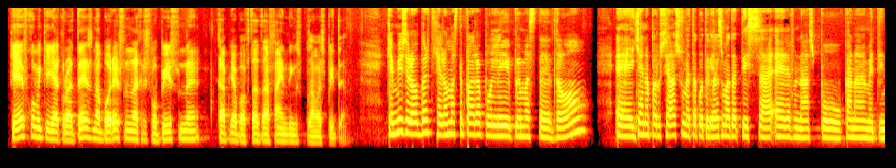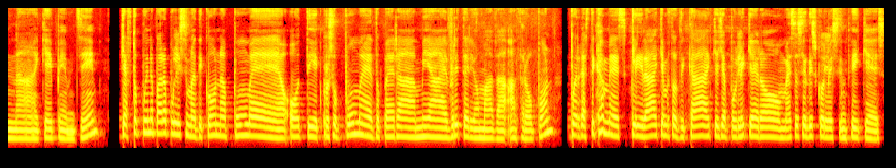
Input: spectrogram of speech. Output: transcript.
και εύχομαι και οι ακροατές να μπορέσουν να χρησιμοποιήσουν κάποια από αυτά τα findings που θα μας πείτε. Και εμείς, Ρόμπερτ, χαιρόμαστε πάρα πολύ που είμαστε εδώ ε, για να παρουσιάσουμε τα αποτελέσματα της ε, έρευνας που κάναμε με την ε, KPMG. Και αυτό που είναι πάρα πολύ σημαντικό να πούμε ότι εκπροσωπούμε εδώ πέρα μια ευρύτερη ομάδα ανθρώπων που εργαστήκαμε σκληρά και μεθοδικά και για πολύ καιρό μέσα σε δύσκολες συνθήκες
